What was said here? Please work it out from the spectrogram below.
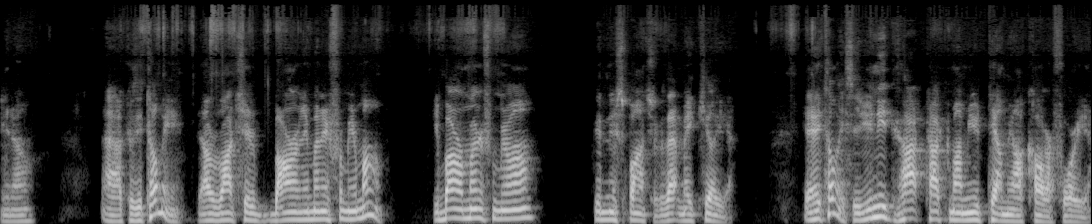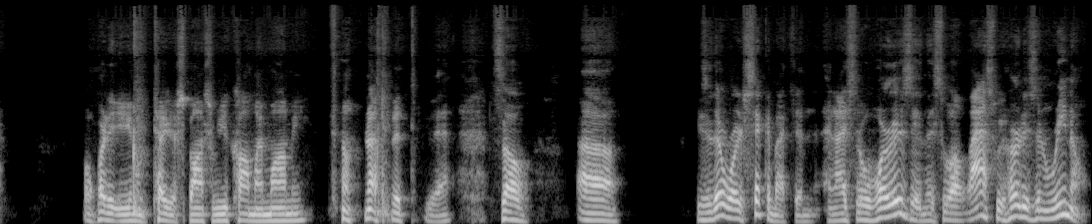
you know, because uh, he told me, I don't want you to borrow any money from your mom. You borrow money from your mom, get a new sponsor, because that may kill you. And he told me, he said, You need to talk, talk to mom. You tell me, I'll call her for you. Well, what are you going to tell your sponsor? Will you call my mommy? I'm not going to do that. So uh, he said, They're worried sick about you. And I said, Well, where is he? And they said, Well, last we heard he's in Reno.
